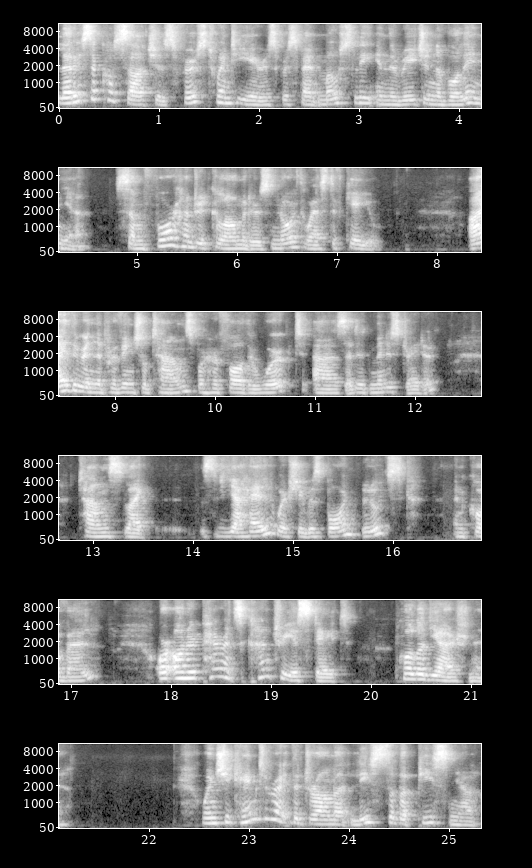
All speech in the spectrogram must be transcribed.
Larissa Kosach's first 20 years were spent mostly in the region of Volhynia, some 400 kilometers northwest of Kyiv, either in the provincial towns where her father worked as an administrator, towns like Zvyahel, where she was born, Lutsk and Kovel, or on her parents' country estate, Kolodyazhne. When she came to write the drama Lisova Pisnya,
